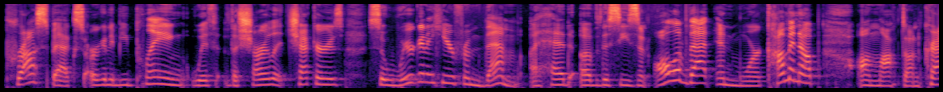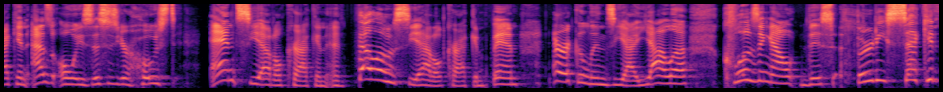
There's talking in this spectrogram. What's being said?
prospects are going to be playing with the Charlotte Checkers. So we're going to hear from them ahead of the season. All of that and more coming up on Locked on Kraken. As always, this is your host, and Seattle Kraken and fellow Seattle Kraken fan, Erica Lindsay Ayala, closing out this 32nd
